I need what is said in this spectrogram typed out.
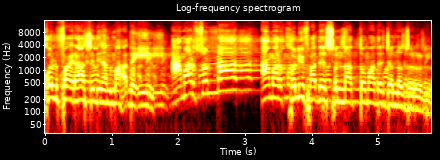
খুলফায়ে রাশিদিন আল মাহদিন আমার সুন্নাত, আমার খলিফাদের সুন্নাত তোমাদের জন্য জরুরি।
